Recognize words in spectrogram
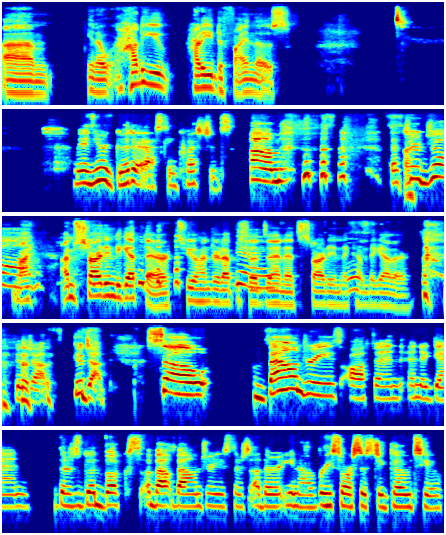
Um you know how do you how do you define those man you're good at asking questions. Um that's your job. My, i'm starting to get there. 200 episodes in it's starting to come together. Good job. Good job. So boundaries often and again there's good books about boundaries there's other you know resources to go to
